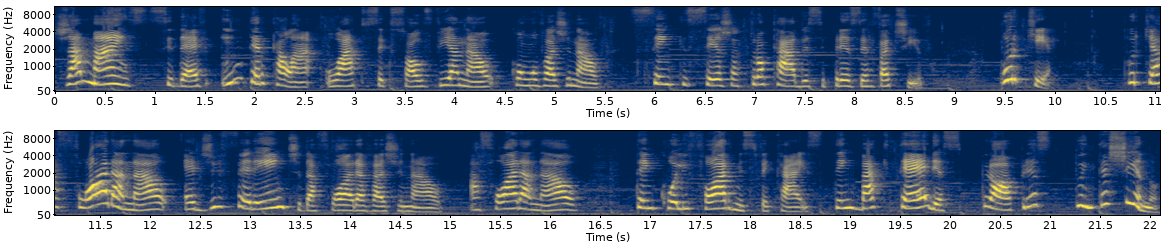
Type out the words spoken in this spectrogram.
Jamais se deve intercalar o ato sexual vianal com o vaginal, sem que seja trocado esse preservativo. Por quê? Porque a flora anal é diferente da flora vaginal. A flora anal tem coliformes fecais, tem bactérias próprias do intestino,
